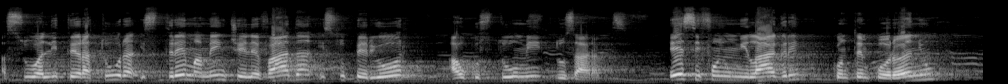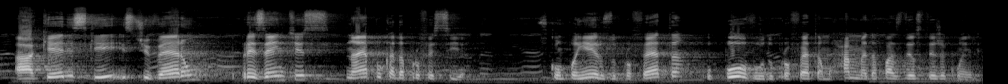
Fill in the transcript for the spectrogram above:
a sua literatura extremamente elevada e superior ao costume dos árabes. Esse foi um milagre contemporâneo àqueles que estiveram presentes na época da profecia. Os companheiros do profeta, o povo do profeta Muhammad, a paz de Deus esteja com ele.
